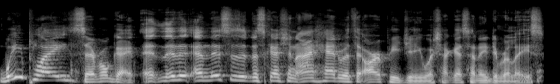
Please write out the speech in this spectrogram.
we play several games, and this is a discussion I had with the RPG, which I guess I need to release.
